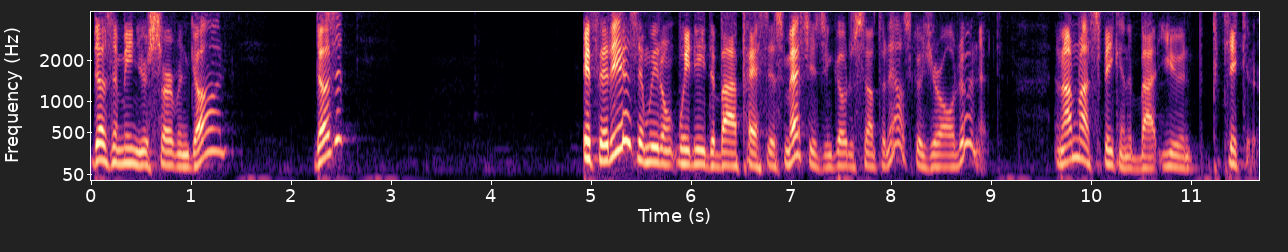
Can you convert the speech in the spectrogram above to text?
doesn't mean you're serving God, does it? If it is, then we, don't, we need to bypass this message and go to something else because you're all doing it. And I'm not speaking about you in particular,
